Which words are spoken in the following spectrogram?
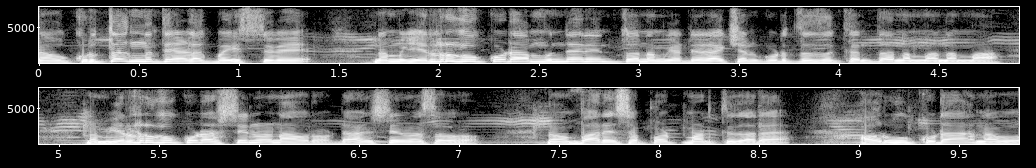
ನಾವು ಕೃತಜ್ಞತೆ ಹೇಳಕ್ಕೆ ಬಯಸ್ತೀವಿ. ನಮಗೆಲ್ರಿಗೂ ಕೂಡ ಮುಂದೆ ನಿಂತು ನಮಗೆ ಡೈರೆಕ್ಷನ್ ಕೊಡ್ತಿರ್ತಕ್ಕಂಥ ನಮ್ಮ ನಮ್ಮ ನಮಗೆಲ್ರಿಗೂ ಕೂಡ ಶ್ರೀನಿವಾಣ ಅವರು ಡ್ಯಾನ್ ಶ್ರೀನಿವಾಸ್ ಅವರು ನಾವು ಭಾರಿ ಸಪೋರ್ಟ್ ಮಾಡ್ತಿದ್ದಾರೆ. ಅವ್ರಿಗೂ ಕೂಡ ನಾವು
